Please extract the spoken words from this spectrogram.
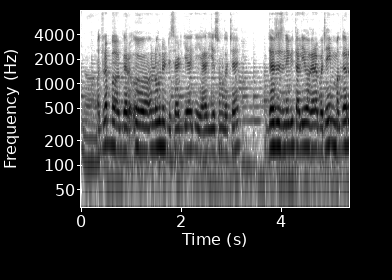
हाँ। मतलब अगर उन लोगों ने डिसाइड किया कि यार ये सॉन्ग अच्छा है जजेस ने भी ताली वगैरह बजाई मगर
